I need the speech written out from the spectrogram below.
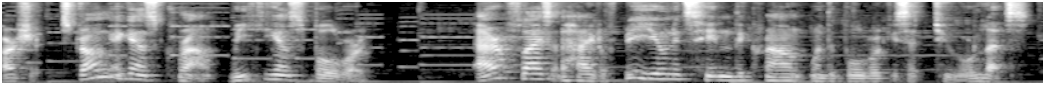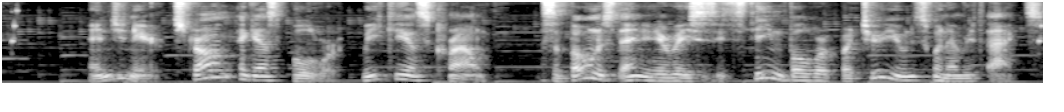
Archer, strong against crown, weak against bulwark. Arrow flies at a height of 3 units hitting the crown when the bulwark is at 2 or less. Engineer, strong against bulwark, weak against crown. As a bonus, the engineer raises its team bulwark by 2 units whenever it acts.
